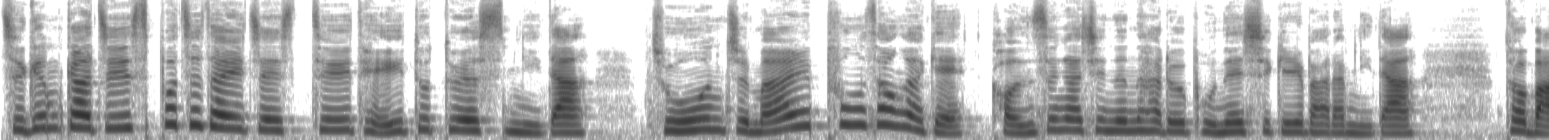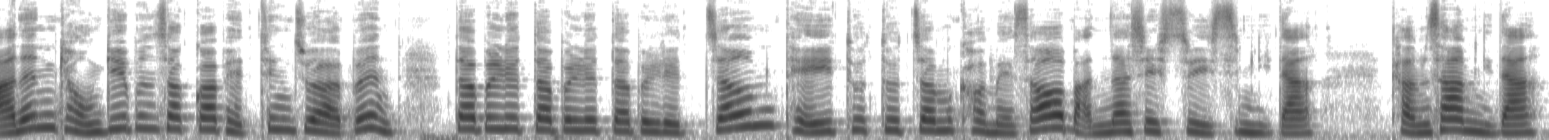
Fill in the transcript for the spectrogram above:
지금까지 스포츠 다이제스트 데이토토였습니다. 좋은 주말 풍성하게 건승하시는 하루 보내시길 바랍니다. 더 많은 경기 분석과 배팅 조합은 www.데이토토.com에서 만나실 수 있습니다. 감사합니다.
